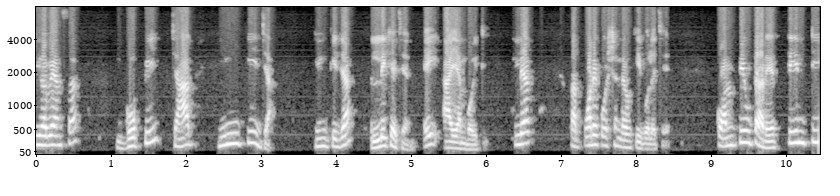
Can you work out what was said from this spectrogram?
কি হবে অ্যান্সার গোপীচাঁদ হিঙ্কিজা হিঙ্কিজা লিখেছেন এই আই এম বইটি। ক্লিয়ার তারপরে কোশ্চেন দেখো কি বলেছে। কম্পিউটারের তিনটি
